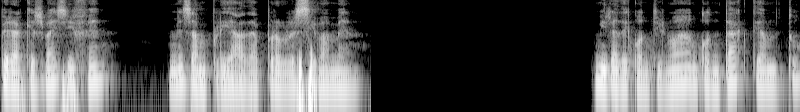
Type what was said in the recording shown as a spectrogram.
per a que es vagi fent més ampliada progressivament. Mira de continuar en contacte amb tu.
